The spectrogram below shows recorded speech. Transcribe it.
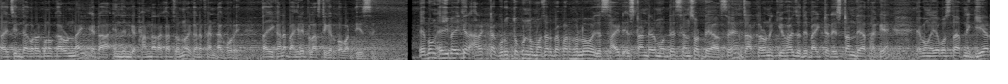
তাই চিন্তা করার কোনো কারণ নাই। এটা ইঞ্জিনকে ঠান্ডা রাখার জন্য এখানে ফ্যানটা ঘোরে। তাই এখানে বাইরে প্লাস্টিকের কভার দিয়েছে। এবং এই বাইকের আরেকটা গুরুত্বপূর্ণ মজার ব্যাপার হলো যে সাইড স্ট্যান্ডের মধ্যে সেন্সর দেওয়া আছে, যার কারণে কি হয় যদি বাইকটার স্ট্যান্ড দেওয়া থাকে এবং এই অবস্থায় আপনি গিয়ার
